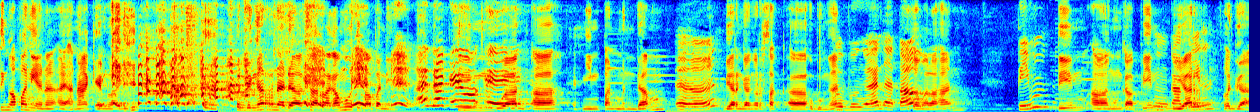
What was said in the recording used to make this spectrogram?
Tim apa nih anak eh, anak M lagi? Pendengar nada aksara kamu tim apa nih? Anak Tim oke. buat eh, nyimpan mendam Eh, biar nggak ngerusak eh, hubungan hubungan atau atau malahan tim tim eh, ngungkapin, Ngungkapin. biar lega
